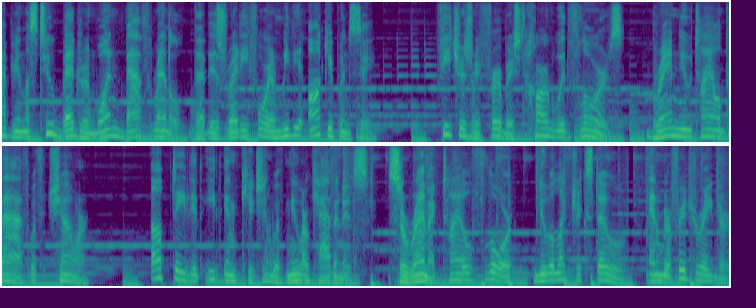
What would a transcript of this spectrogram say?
fabulous two-bedroom one-bath rental that is ready for immediate occupancy. Features refurbished hardwood floors, brand new tile bath with shower. Updated eat-in kitchen with newer cabinets, ceramic tile floor, new electric stove, and refrigerator.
